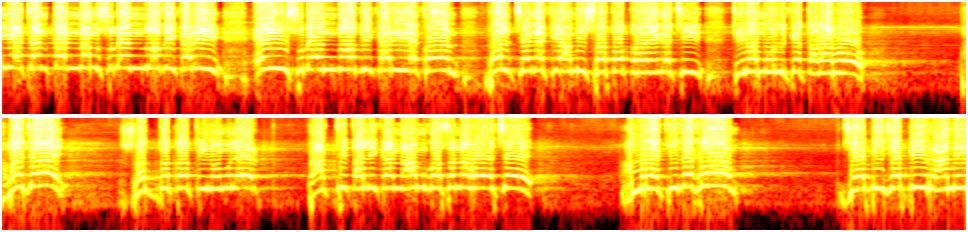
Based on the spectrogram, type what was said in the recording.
নিয়েছেন তার নাম শুভেন্দু অধিকারী। এই শুভেন্দু অধিকারী এখন বলছে নাকি আমি সতত হয়ে গেছি, তৃণমূলকে তাড়াবো। ভাবা যায় সদ্য তো তৃণমূলের প্রার্থী তালিকার নাম ঘোষণা হয়েছে। আমরা কি দেখলাম? যে বিজেপি রানিং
